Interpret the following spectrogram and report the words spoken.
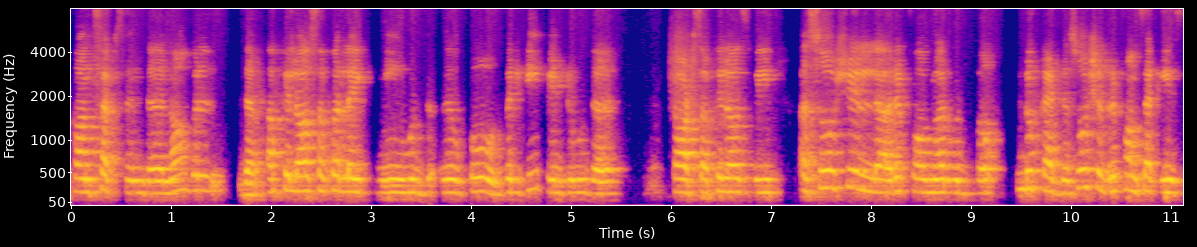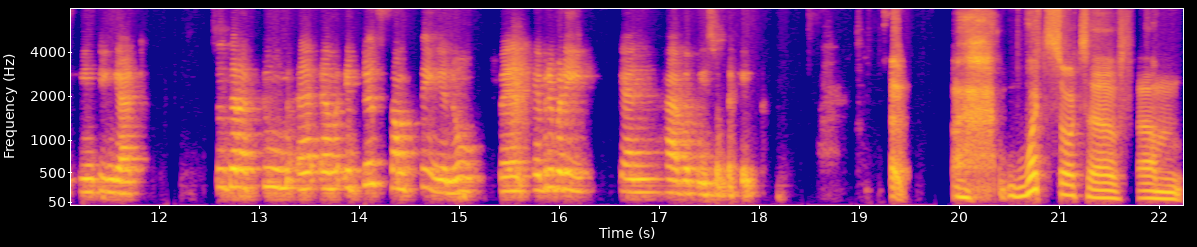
concepts in the novel. The, a philosopher like me would uh, go very deep into the thoughts of philosophy. A social uh, reformer would look at the social reforms that he's hinting at. So there are two, um, it is something, you know, where everybody can have a piece of the cake uh, what sort of um,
